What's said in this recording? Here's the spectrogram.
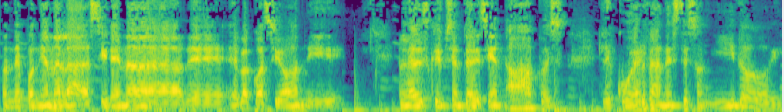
Donde ponían a la sirena de evacuación y en la descripción te decían, ah, pues recuerdan este sonido y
